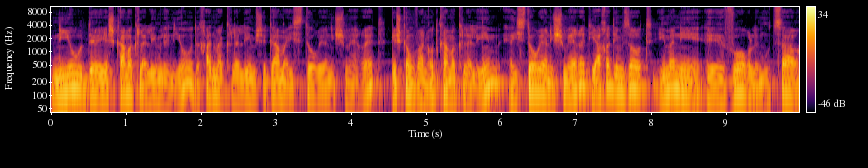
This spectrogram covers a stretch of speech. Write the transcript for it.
ניוד, אה, יש כמה כללים לניוד, אחד מהכללים שגם ההיסטוריה נשמרת, יש כמובן עוד כמה כללים, ההיסטוריה נשמרת, יחד עם זאת, אם אני אעבור למוצר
